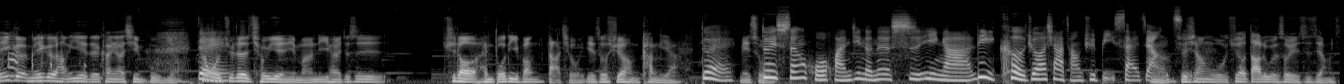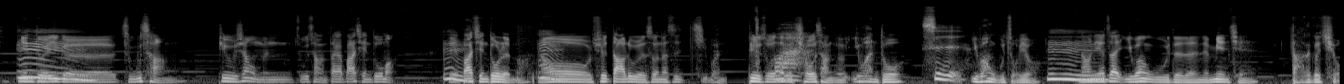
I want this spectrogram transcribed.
每一个每一个行业的抗压性不一样，但我觉得球员也蛮厉害，就是。去到很多地方打球，也都需要很抗压。对，没错。对生活环境的那个适应啊，立刻就要下场去比赛，这样子、嗯。就像我去到大陆的时候也是这样子，嗯、面对一个主场，譬如像我们主场大概八千多嘛，对，八千、嗯、多人嘛。然后去大陆的时候那是几万，譬如说那个球场有一万多，是一万五左右。嗯。然后你要在一万五的人的面前打这个球，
